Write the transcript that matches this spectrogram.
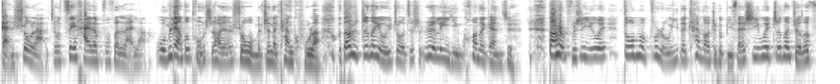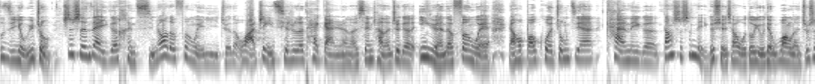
感受啦？就最嗨的部分来了。我们俩都同时好像说我们真的看哭了，我当时真的有一种就是热泪盈眶的感觉。当然不是因为多么不容易的看到这个比赛，是因为真的觉得自己有一种置身在一个很奇妙的氛围里，觉得哇，这一切真的太感人了。现场的这个应援的氛围，然后包括中间看那个当时是哪个学校，我都有点忘了，就是。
